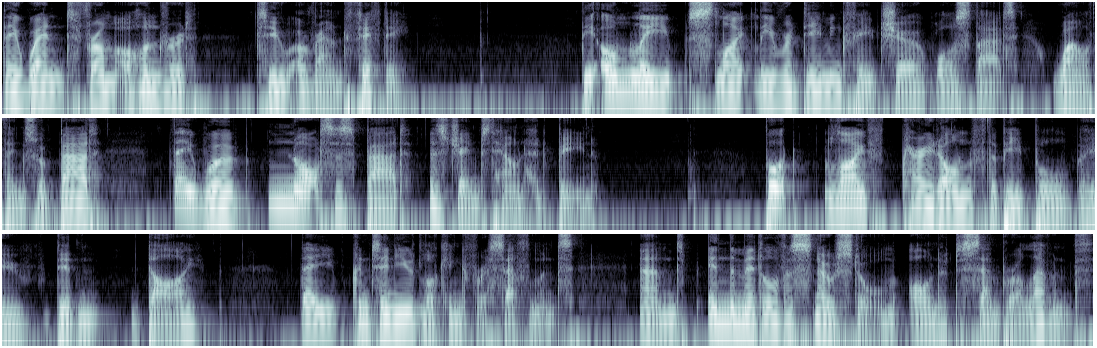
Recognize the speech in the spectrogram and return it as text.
They went from 100 to around 50. The only slightly redeeming feature was that, while things were bad, they were not as bad as Jamestown had been. But life carried on for the people who didn't die. They continued looking for a settlement, and in the middle of a snowstorm on December 11th,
